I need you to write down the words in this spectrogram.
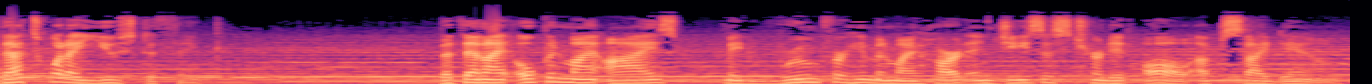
That's what I used to think. But then I opened my eyes made room for him in my heart, and Jesus turned it all upside down.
